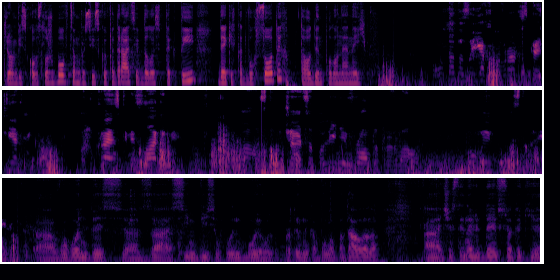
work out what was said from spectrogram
Трьом військовослужбовцям Російської Федерації вдалося втекти, декілька двохсотих та один полонений. Вот это заехала вражеская техника под украинскими флагами. Прорвалась, получается, по линии фронта прорвала. Ну, мы их тут остановили. Вогонь десь е, за 7-8 хвилин бою противника було подавлено. А Частина людей все-таки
